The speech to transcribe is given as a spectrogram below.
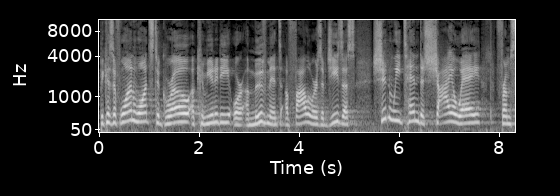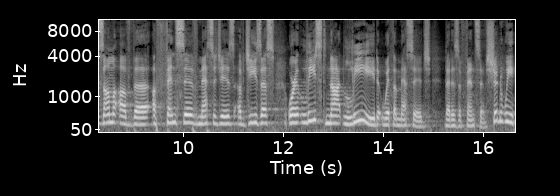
Because if one wants to grow a community or a movement of followers of Jesus, shouldn't we tend to shy away from some of the offensive messages of Jesus, or at least not lead with a message that is offensive? Shouldn't we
